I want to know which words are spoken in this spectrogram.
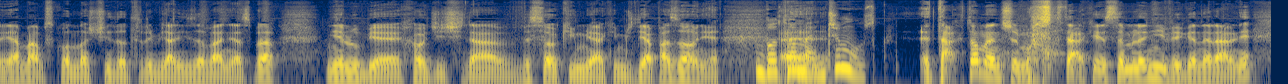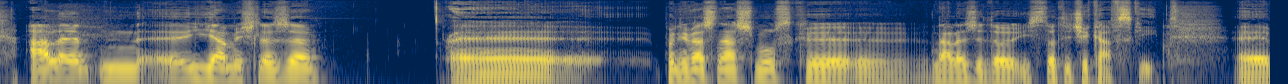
ja mam skłonności do trywializowania spraw. Nie lubię chodzić na wysokim jakimś diapazonie. Bo to męczy mózg. E, tak, to męczy mózg, tak. Jestem leniwy generalnie, ale mm, ja myślę, że e, ponieważ nasz mózg należy do istoty ciekawskiej. E,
